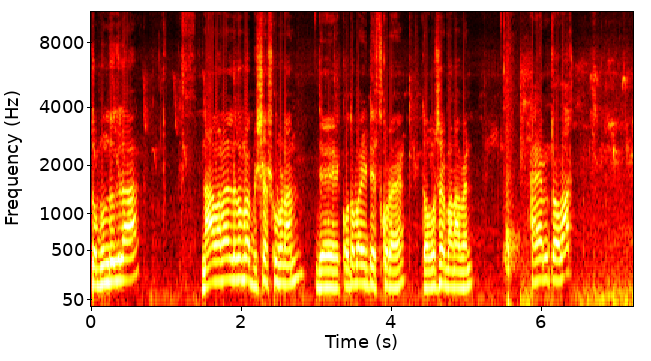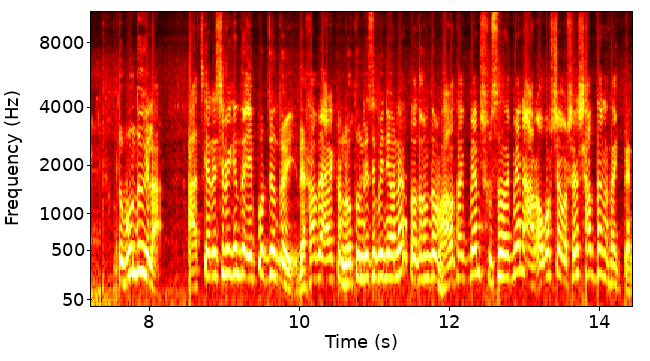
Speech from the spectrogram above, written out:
তো বন্ধুগুলা না বানালে তোমরা বিশ্বাস করবে না যে কতবারই টেস্ট করে তো অবশ্যই বানাবেন। আই এম তো অবাক তো বন্ধুগুলা আজকের রেসিপি কিন্তু এই পর্যন্তই। দেখাবে আরেকটা নতুন রেসিপি নিয়ে না। ততক্ষণ তো ভালো থাকবেন, সুস্থ থাকবেন, আর অবশ্যই অবশ্যই সাবধানে থাকবেন।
